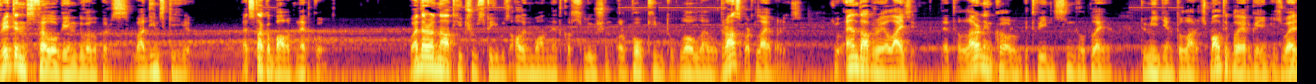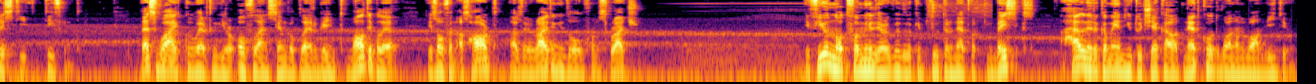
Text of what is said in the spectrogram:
Greetings fellow game developers, Vadimskyi here. Let's talk about netcode. Whether or not you choose to use all-in-one netcode solution or poke into low-level transport libraries, you end up realizing that the learning curve between single player to medium to large multiplayer game is very steep different. That's why converting your offline single player game to multiplayer is often as hard as rewriting it all from scratch. If you're not familiar with the computer networking basics, I highly recommend you to check out Netcode one-on-one video.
